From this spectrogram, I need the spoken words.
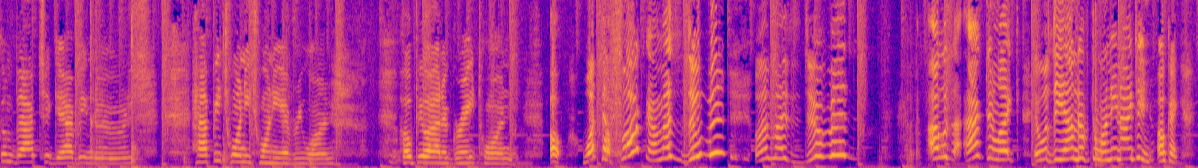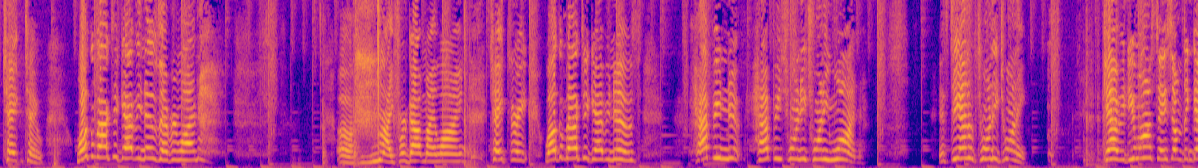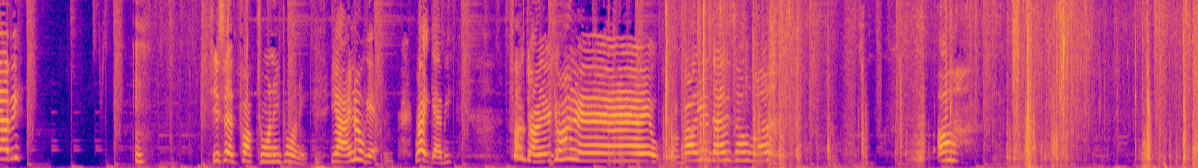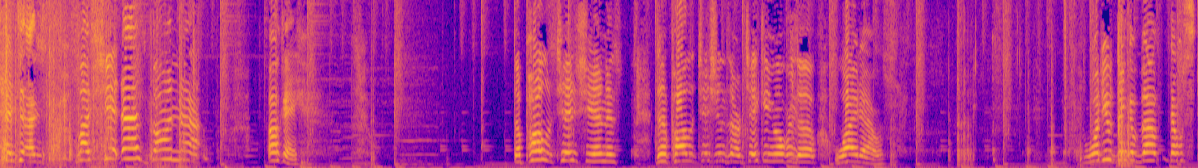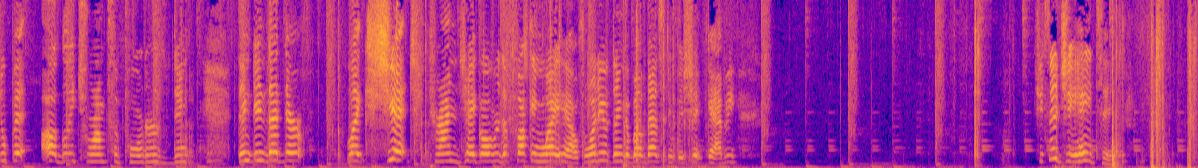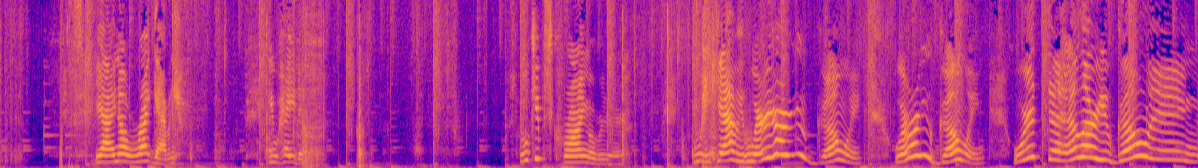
Welcome back to Gabby News. Happy 2020, everyone. Hope you had a great one. Oh, what the fuck? Am I stupid? Am I stupid? I was acting like it was the end of 2019. Okay, take two. Welcome back to Gabby News, everyone. Uh, I forgot my line. Take three. Welcome back to Gabby News. Happy new, Happy 2021. It's the end of 2020. Gabby, do you want to say something, Gabby? She said, fuck 2020. Yeah, I know, Gabby. Right, Gabby. Fuck 2020. Volume that is over. Oh. My shit has gone now. Okay. The politician is the politicians are taking over the White House. What do you think about those stupid, ugly Trump supporters think, thinking that they're like shit trying to take over the fucking White House? What do you think about that stupid shit, Gabby? She said she hates it. Yeah, I know, right, Gabby? You hate it. Who keeps crying over there? Wait, Gabby, where are you going? Where are you going? Where the hell are you going?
